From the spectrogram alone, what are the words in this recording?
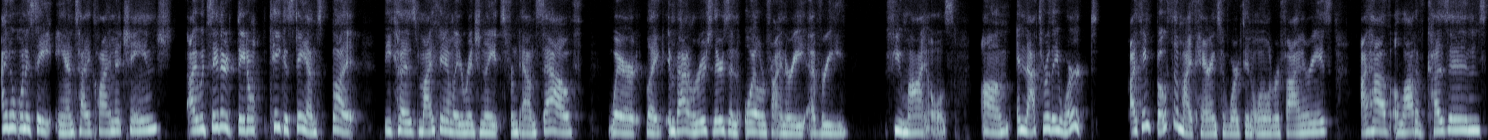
I don't want to say anti climate change. I would say they they don't take a stance, but because my family originates from down south, where like in Baton Rouge, there's an oil refinery every few miles. Um, and that's where they worked. I think both of my parents have worked in oil refineries. I have a lot of cousins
